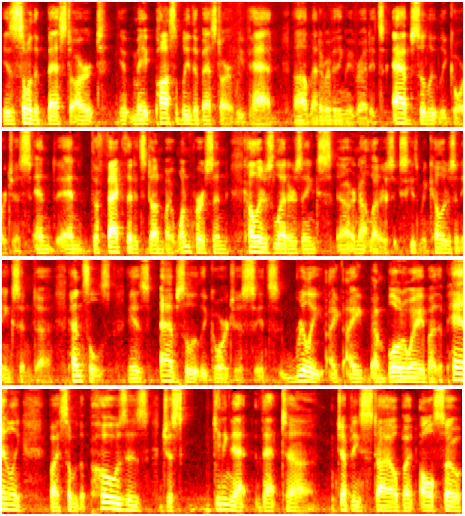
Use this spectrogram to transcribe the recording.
is some of the best art it may possibly the best art we've had um, out of everything we've read. It's absolutely gorgeous. And and the fact that it's done by one person colors letters inks uh, or not letters excuse me colors and inks and uh, pencils is absolutely gorgeous. It's really I, I am blown away by the paneling by some of the poses just getting that that uh, japanese style but also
